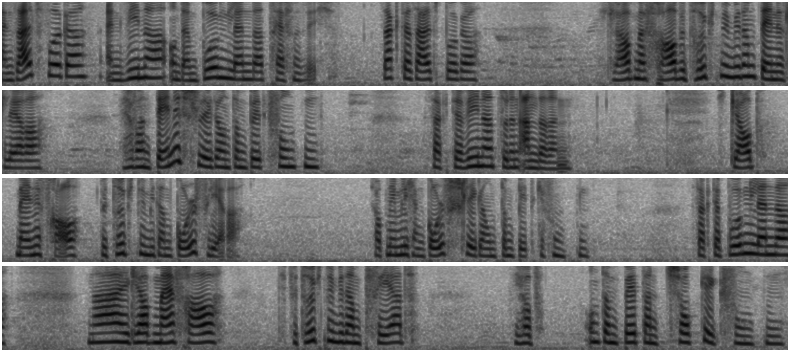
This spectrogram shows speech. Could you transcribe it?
Ein Salzburger, ein Wiener und ein Burgenländer treffen sich. Sagt der Salzburger, ich glaube, meine Frau betrügt mich mit einem Tennislehrer. Ich habe einen Tennisschläger unterm Bett gefunden. Sagt der Wiener zu den anderen. Ich glaube, meine Frau betrügt mich mit einem Golflehrer. Ich habe nämlich einen Golfschläger unterm Bett gefunden. Sagt der Burgenländer, na, ich glaube, meine Frau, die betrügt mich mit einem Pferd. Ich habe unterm Bett einen Jockey gefunden.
